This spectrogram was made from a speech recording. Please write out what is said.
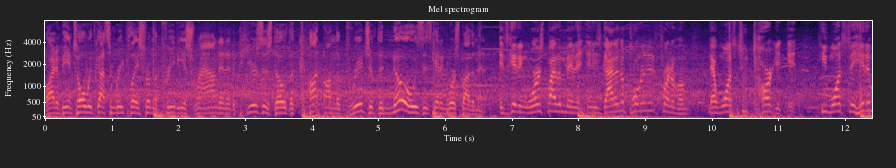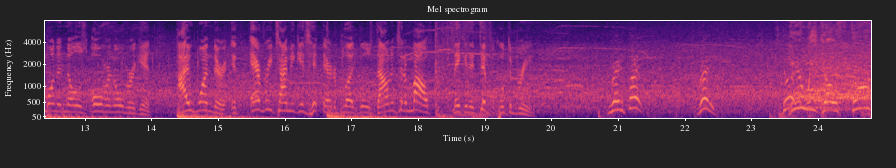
All right, I'm being told we've got some replays from the previous round, and it appears as though the cut on the bridge of the nose is getting worse by the minute. It's getting worse by the minute, and he's got an opponent in front of him that wants to target it. He wants to hit him on the nose over and over again. I wonder if every time he gets hit there, the blood goes down into the mouth, making it difficult to breathe. You ready to fight? Ready. Let's do it. Here we go, third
